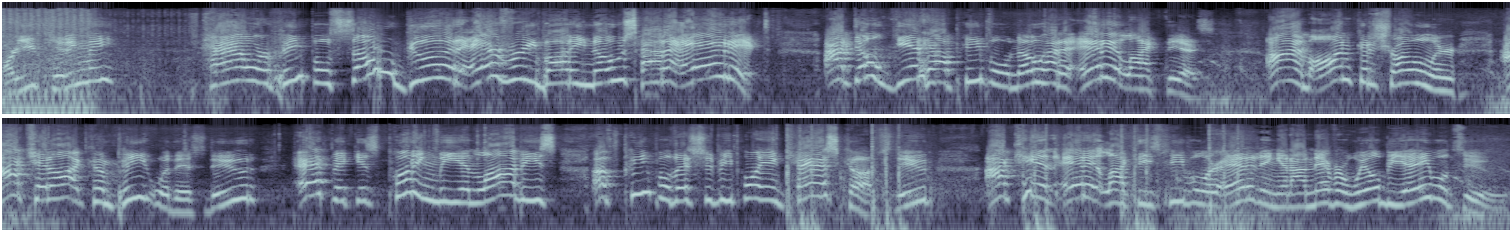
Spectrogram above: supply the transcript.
are you kidding me? How are people so good? Everybody knows how to edit. I don't get how people know how to edit like this. I am on controller. I cannot compete with this, dude. Epic is putting me in lobbies of people that should be playing cash cups, dude. I can't edit like these people are editing, and I never will be able to.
